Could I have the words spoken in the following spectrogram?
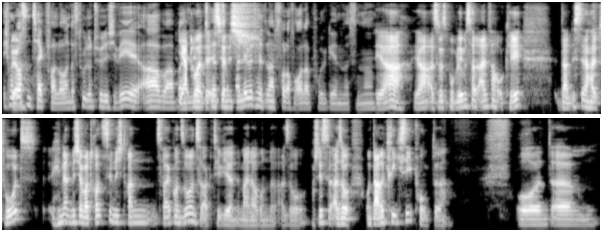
ich meine, Ja. du hast einen Tag verloren, das tut natürlich weh, aber bei Ja, aber der Limited, ist ja nicht- bei Limited hätte man halt voll auf Orderpool gehen müssen. Ne? Ja, ja, also das Problem ist halt einfach, okay, dann ist er halt tot, hindert mich aber trotzdem nicht dran, zwei Konsolen zu aktivieren in meiner Runde. Also, verstehst du? Also, und damit kriege ich Siegpunkte. Und ähm,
